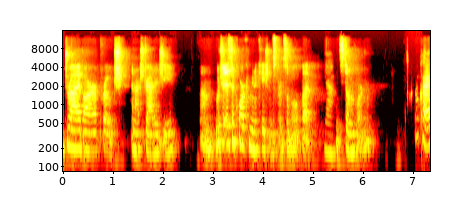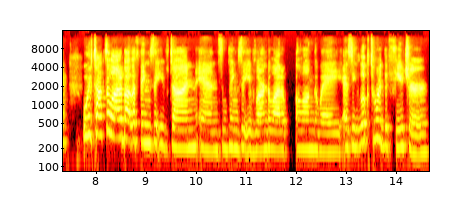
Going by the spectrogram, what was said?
drive our approach and our strategy, um, which is a core communications principle, but yeah, it's still important. Okay. Well, we've talked a lot about the things that you've done and some things that you've learned a lot of, along the way. As you look toward the future,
